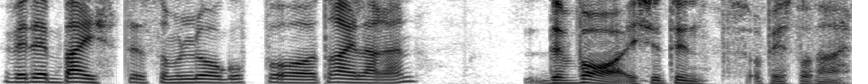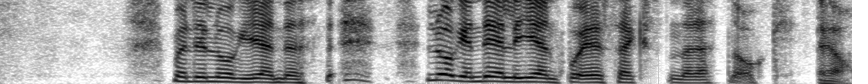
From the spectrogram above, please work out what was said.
ved det beistet som lå oppå traileren? Det var ikke tynt og pistrete, nei. Men det lå, igjen, lå en del igjen på E16, rett nok? Ja.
